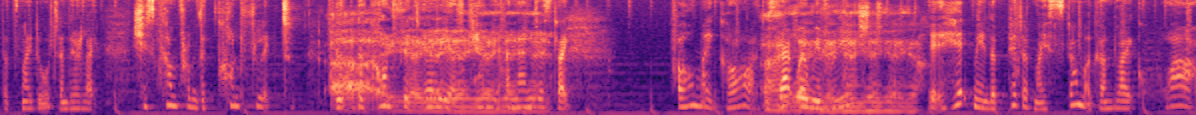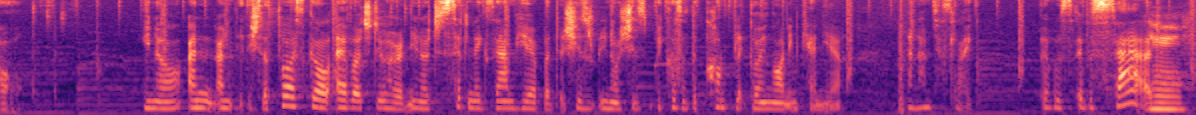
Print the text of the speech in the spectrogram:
that's my daughter. And they're like, She's come from the conflict, the, the Ah, conflict yeah, area yeah, of Kenya. yeah, and I'm just like, Oh my God, is Ah, that where we've reached? yeah, yeah, yeah. It hit me in the pit of my stomach. I'm like, Wow you know and, and she's the first girl ever to do her you know to sit an exam here but she's you know she's because of the conflict going on in kenya and i'm just like it was it was sad mm.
